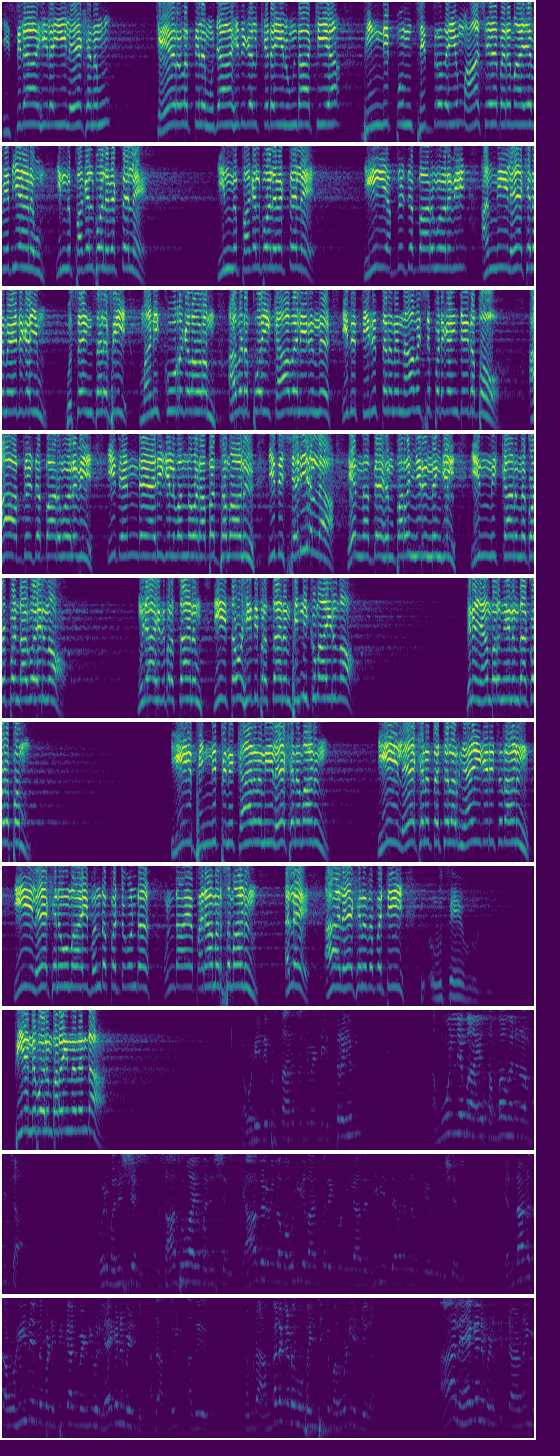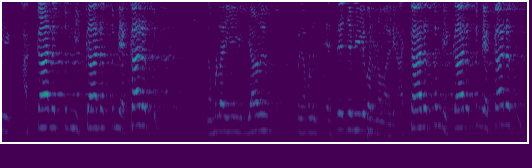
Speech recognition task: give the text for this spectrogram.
ഇസ്ലാഹിലെ ഈ ലേഖനം കേരളത്തിലെ മുജാഹിദികൾക്കിടയിൽ ഉണ്ടാക്കിയ ഭിന്നിപ്പും ഛിദ്രതയും ആശയപരമായ വ്യതിയാനവും ഇന്ന് പകൽ പോലെ വ്യക്തല്ലേ ഇന്ന് പകൽ പോലെ വ്യക്തല്ലേ ഈ അബ്ദുൽ ജബ്ബാർ മൗലവി അന്ന് ഈ ലേഖനം എഴുതുകയും ഹുസൈൻ സലഫി മണിക്കൂറുകളോളം അവിടെ പോയി കാവലിരുന്ന് ഇത് തിരുത്തണമെന്ന് ആവശ്യപ്പെടുകയും ചെയ്തപ്പോ ആ അബ്ദുൽ ജബ്ബാർ മൗലവി ഇത് എന്റെ അരികിൽ വന്ന ഒരു അബദ്ധമാണ് ഇത് ശരിയല്ല എന്ന് അദ്ദേഹം പറഞ്ഞിരുന്നെങ്കിൽ ഇന്ന് കാണുന്ന കുഴപ്പമുണ്ടാകുമായിരുന്നോ? മുജാഹിദ് പ്രസ്ഥാനം ഈ തൗഹീദി പ്രസ്ഥാനം ഭിന്നിക്കുമായിരുന്നോ? പിന്നെ ഞാൻ പറഞ്ഞതിന് എന്താ കുഴപ്പം? ഈ ഭിന്നിപ്പിന് കാരണം ഈ ലേഖനമാണ്. ഈ ലേഖനത്തെ ചിലർ ന്യായീകരിച്ചതാണ്. ഈ ലേഖനവുമായി ബന്ധപ്പെട്ടുകൊണ്ട് ഉണ്ടായ പരാമർശമാണ്. അല്ലേ? ആ ലേഖനത്തെ പറ്റി പി എന്ന് പോലും പറയുന്നത് എന്താ തൗഹീദി പ്രസ്ഥാനത്തിന് വേണ്ടി ഇത്രയും അമൂല്യമായ സംഭാവന അർപ്പിച്ച ഒരു മനുഷ്യൻ ഒരു സാധുവായ മനുഷ്യൻ യാതൊരുവിധ ഭൗതിക താല്പര്യങ്ങളും ഇല്ലാതെ ദീനീ സേവനം നടത്തിയ ഒരു മനുഷ്യൻ. എന്താണ് തൗഹീദ് എന്ന് പഠിപ്പിക്കാൻ വേണ്ടി ഒരു ലേഖനം എഴുതി? അത് അബ്ദുൽ അത് നമ്മുടെ അമ്പലക്കടവ് പൈസയ്ക്ക് മറുപടി എഴുതിയതാണ്. ആ ലേഖനം എടുത്തിട്ടാണ് ഈ അക്കാലത്തും ഇക്കാലത്തും എക്കാലത്തും നമ്മളെ ഈ ഇയാൾ നമ്മൾ എസ് എ ജമീൽ പറഞ്ഞ മാതിരി അക്കാലത്തും ഇക്കാലത്തും എക്കാലത്തും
